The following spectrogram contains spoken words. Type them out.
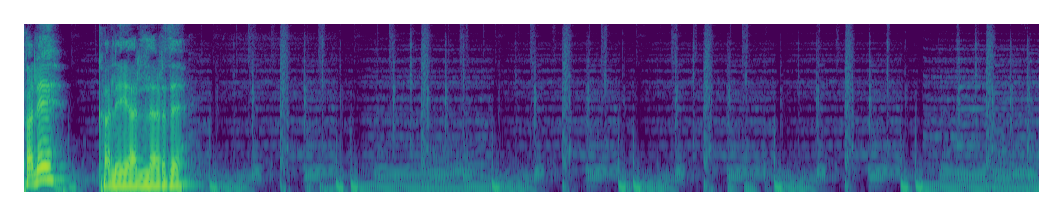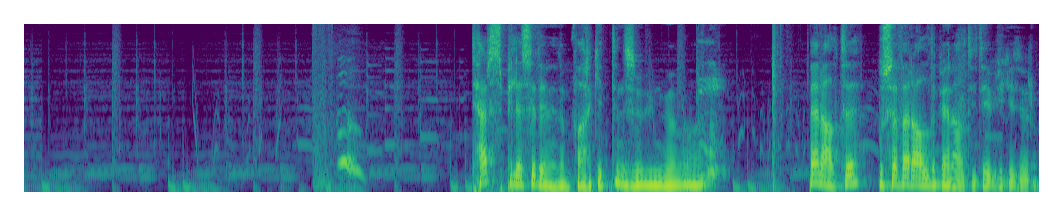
Kale. Kale yerlerde. Ters plase denedim. Fark ettiniz mi bilmiyorum ama. Penaltı. Bu sefer aldı penaltıyı. Tebrik ediyorum.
